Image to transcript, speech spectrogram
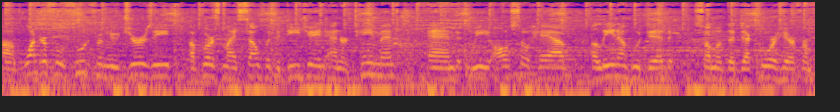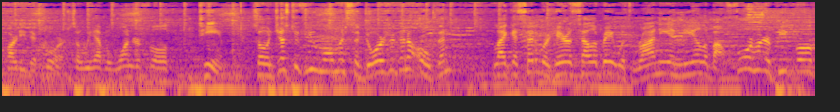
uh, wonderful food from New Jersey, of course myself with the DJ and entertainment, and we also have Alina who did some of the decor here from Party Decor. So we have a wonderful team. So in just a few moments, the doors are gonna open. Like I said, we're here to celebrate with Rani and Neil, about 400 people,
